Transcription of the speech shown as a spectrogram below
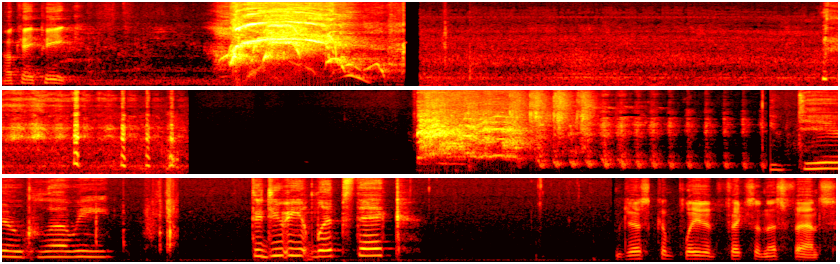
Okay, peek. Do, Chloe. Did you eat lipstick? Just completed fixing this fence.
